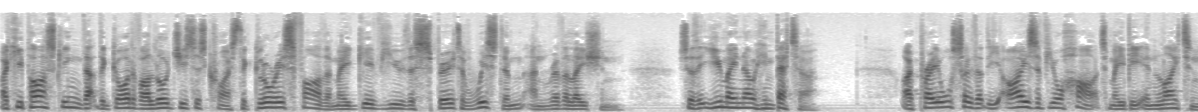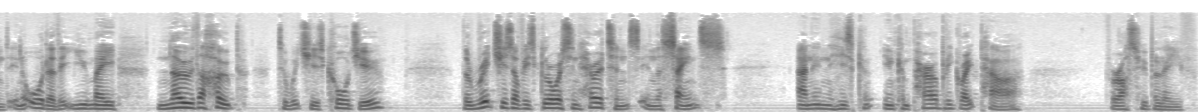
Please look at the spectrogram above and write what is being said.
I keep asking that the God of our Lord Jesus Christ, the glorious Father, may give you the spirit of wisdom and revelation, so that you may know him better. I pray also that the eyes of your heart may be enlightened, in order that you may know the hope to which he has called you, the riches of his glorious inheritance in the saints, and in his incomparably great power for us who believe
